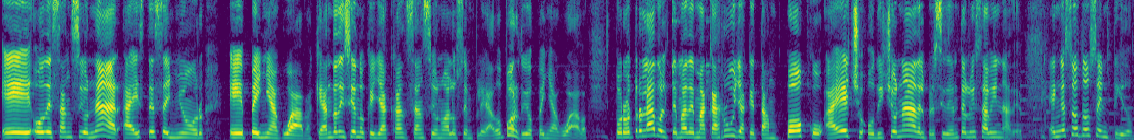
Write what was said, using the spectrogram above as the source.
eh, o de sancionar a este señor eh, Peñaguaba, que anda diciendo que ya sancionó a los empleados. Por Dios, Peñaguaba. Por otro lado, el tema de Macarrulla, que tampoco ha hecho o dicho nada el presidente Luis Abinader. En esos dos sentidos,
